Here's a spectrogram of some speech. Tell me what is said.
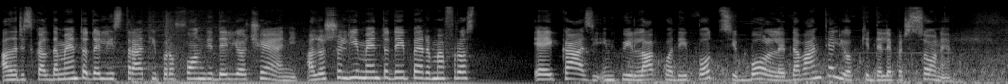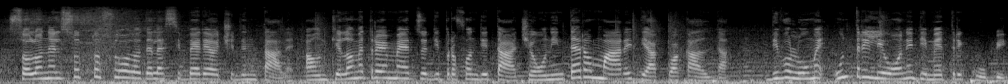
al riscaldamento degli strati profondi degli oceani, allo scioglimento dei permafrost e ai casi in cui l'acqua dei pozzi bolle davanti agli occhi delle persone. Solo nel sottosuolo della Siberia occidentale, a un chilometro e mezzo di profondità, c'è un intero mare di acqua calda, di volume un trilione di metri cubi.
